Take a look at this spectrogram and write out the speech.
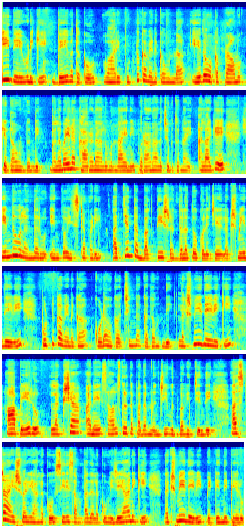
ప్రతి దేవుడికి దేవతకు వారి పుట్టుక వెనుక ఉన్న ఏదో ఒక ప్రాముఖ్యత ఉంటుంది. బలమైన కారణాలు ఉన్నాయని పురాణాలు చెబుతున్నాయి. అలాగే హిందువులందరూ ఎంతో ఇష్టపడి అత్యంత భక్తి శ్రద్ధలతో కొలిచే లక్ష్మీదేవి పుట్టుక వెనుక కూడా ఒక చిన్న కథ ఉంది. లక్ష్మీదేవికి ఆ పేరు లక్ష అనే సాంస్కృత పదం నుంచి ఉద్భవించింది. అష్ట ఐశ్వర్యాలకు సిరి సంపదలకు విజయానికి లక్ష్మీదేవి పెట్టింది పేరు.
